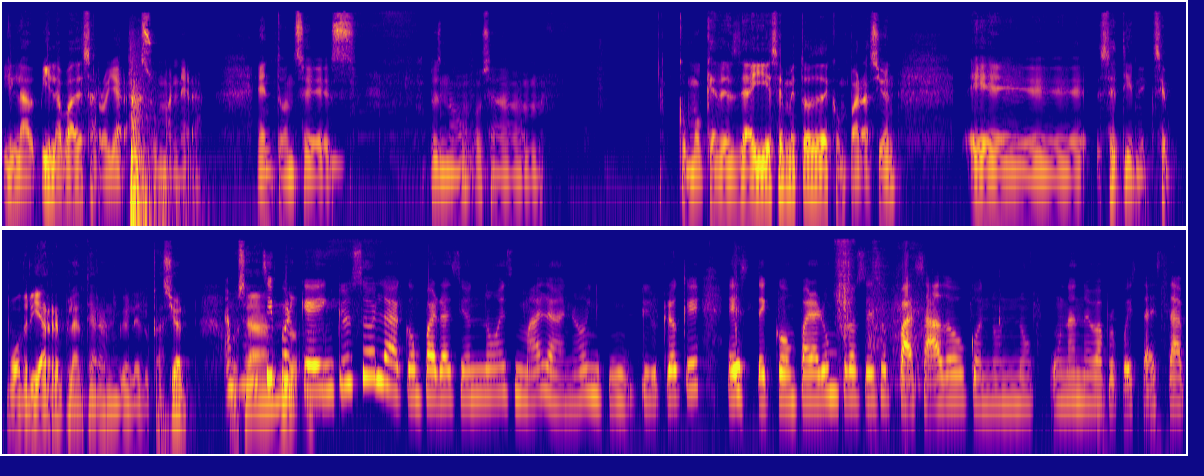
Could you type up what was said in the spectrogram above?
y la, y la va a desarrollar a su manera. Entonces, pues no, o sea, como que desde ahí ese método de comparación eh, se tiene, se podría replantear a nivel educación. O sea, sí, porque incluso la comparación no es mala, ¿no? Creo que este comparar un proceso pasado con una nueva propuesta está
